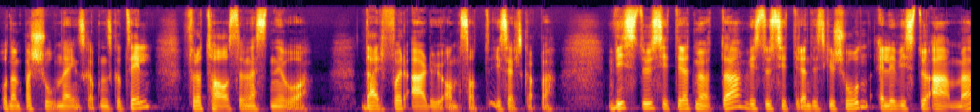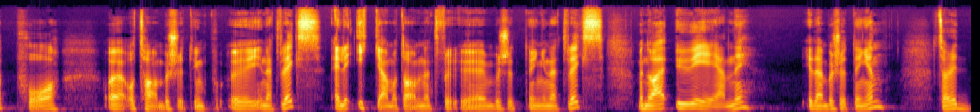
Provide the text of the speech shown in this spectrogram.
og den personlige egenskapen som skal til for å ta oss til det neste nivået. Derfor er du ansatt i selskapet. Hvis du sitter i et møte, hvis du sitter i en diskusjon, eller hvis du er med på å ta en beslutning i Netflix, eller ikke er med å ta en beslutning i Netflix, men du er uenig i den beslutningen, så er det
